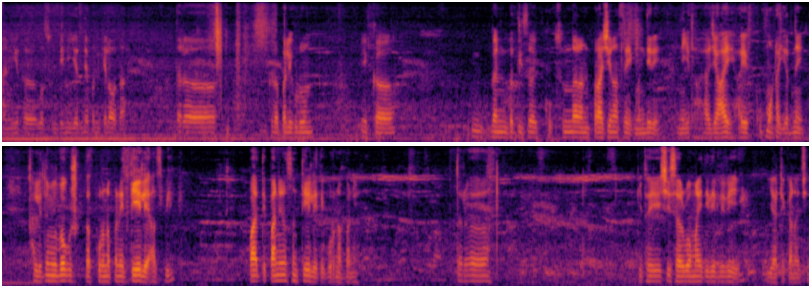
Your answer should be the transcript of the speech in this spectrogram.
आणि इथं बसून त्यांनी यज्ञ पण केला होता. तर इकडं पलीकडून एक गणपतीचं खूप सुंदर आणि प्राचीन असं एक मंदिर आहे. आणि इथं हा जे आहे हा एक खूप मोठा यज्ञ आहे. खाली तुम्ही बघू शकता पूर्णपणे तेल आहे आज बी. पा ते पाणी नसून तेल आहे ते पूर्णपणे. तर तिथं याची सर्व माहिती दिलेली आहे या ठिकाणाची.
